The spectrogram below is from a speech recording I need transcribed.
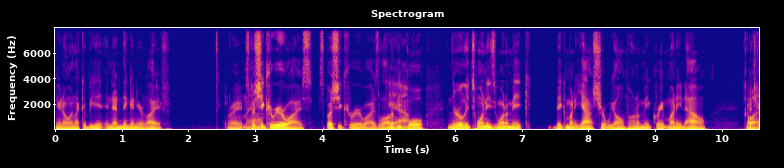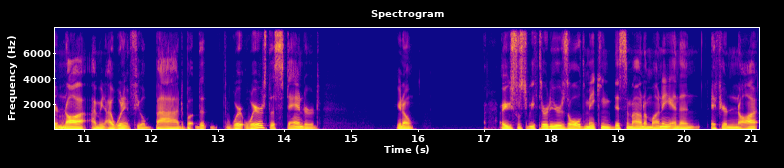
You know, and that could be in anything in your life, right? Especially career wise. Especially career wise, a lot Yeah. of people in their early twenties want to make big money. Yeah, sure, we all want to make great money now. But Oh, if you're not, I mean, I wouldn't feel bad. But the where where's the standard? You know, are you supposed to be 30 years old making this amount of money and then if you're not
